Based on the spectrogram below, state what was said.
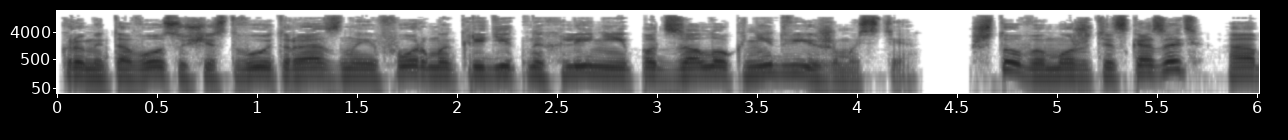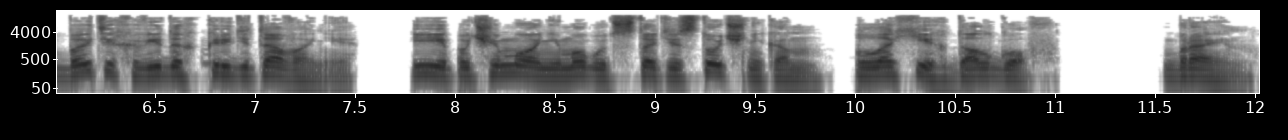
Кроме того, существуют разные формы кредитных линий под залог недвижимости. Что вы можете сказать об этих видах кредитования и почему они могут стать источником плохих долгов? Брайан,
